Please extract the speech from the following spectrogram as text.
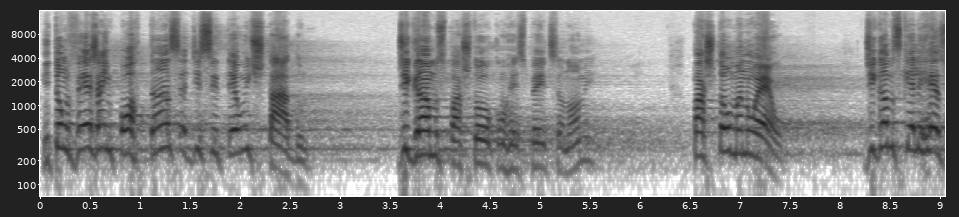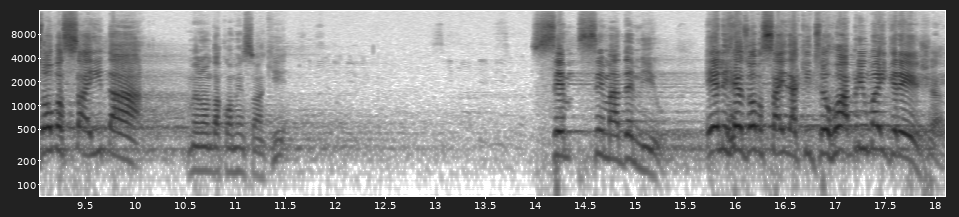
Então veja a importância de se ter um Estado. Digamos, pastor, com respeito seu nome, Pastor Manuel, digamos que ele resolva sair da. Como é o nome da convenção aqui? Semademil. Ele resolve sair daqui e dizer: Eu vou abrir uma igreja.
